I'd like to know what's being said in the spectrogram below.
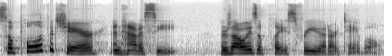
So pull up a chair and have a seat. There's always a place for you at our table.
